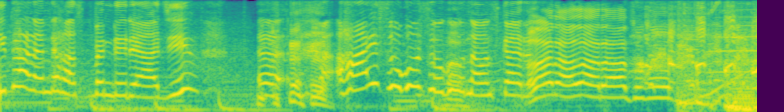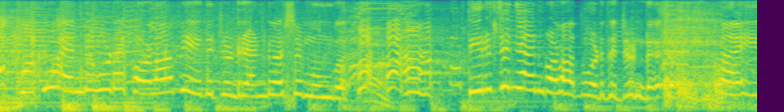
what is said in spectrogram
ഇതാണ് എന്റെ ഹസ്ബൻഡ് രാജീവ്. ഹായ് സുഖു സുഖു നമസ്കാരം. അതാരാ അതാരാ സുഖു? സുഖു എന്റെ കൂടെ കൊളാബ് ചെയ്തിട്ടുണ്ട് രണ്ടു വർഷം മുമ്പ്. ആ, തിരിച്ച് ഞാൻ കൊളാബ് കൊടുത്തിട്ടുണ്ട്. ഹായ്.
